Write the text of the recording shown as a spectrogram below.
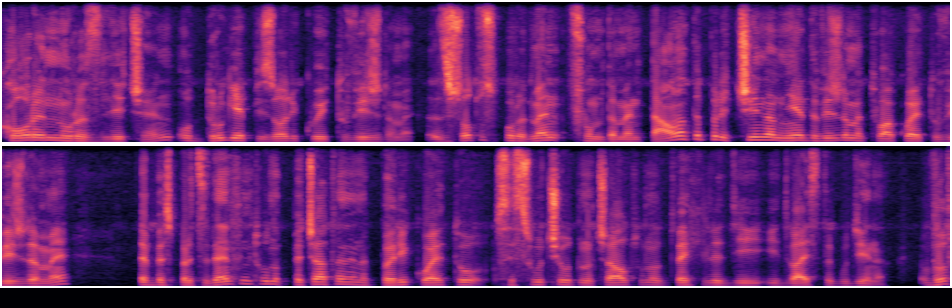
коренно различен от други епизоди, които виждаме. Защото според мен фундаменталната причина ние да виждаме това, което виждаме, е безпредседентното напечатане на пари, което се случи от началото на 2020 година. В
